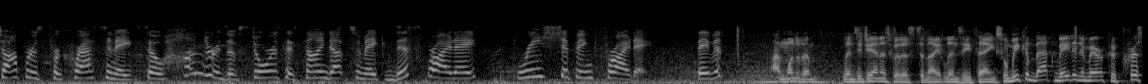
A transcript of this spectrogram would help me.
shoppers procrastinate, so hundreds of stores have signed up to make this Friday free shipping Friday. David? I'm one of them. Lindsey Janis with us tonight. Lindsey, thanks. When we come back, Made in America Christmas.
